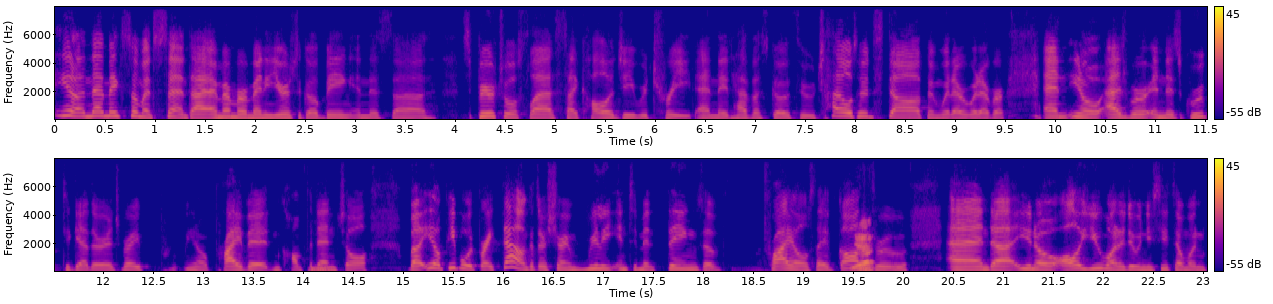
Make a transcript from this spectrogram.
you know, and that makes so much sense. I, I remember many years ago being in this uh, spiritual slash psychology retreat, and they'd have us go through childhood stuff and whatever, whatever. And you know, as we're in this group together, it's very you know private and confidential. But you know, people would break down because they're sharing really intimate things of trials they've gone Yeah. through, and uh, you know, all you want to do when you see someone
